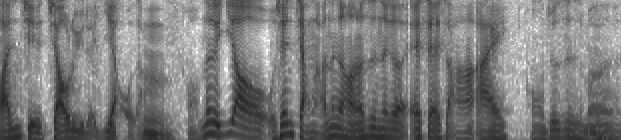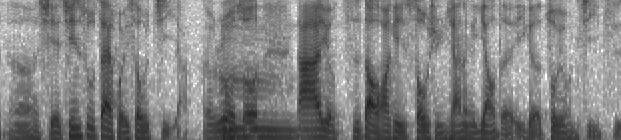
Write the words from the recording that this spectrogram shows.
缓解焦虑的药啦。嗯，哦，那个药我先讲啦，那个好像是那个 SSRI 哦，就是什么、呃血清素再回收剂啊。呃如果说嗯大家有知道的话，可以搜寻一下那个药的一个作用机制。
